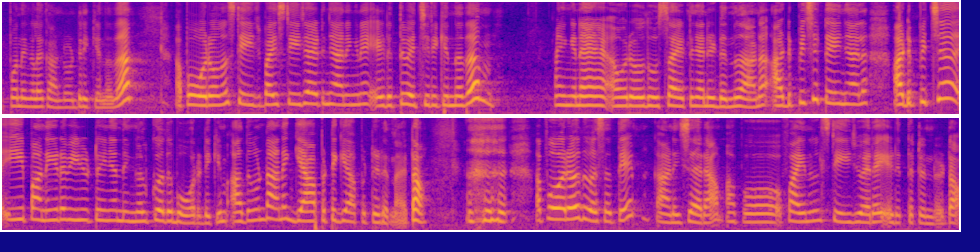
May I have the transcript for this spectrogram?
ഇപ്പോൾ നിങ്ങൾ കണ്ടുകൊണ്ടിരിക്കുന്നത്. അപ്പോൾ ഓരോന്ന് സ്റ്റേജ് ബൈ സ്റ്റേജ് ആയിട്ട് ഞാനിങ്ങനെ എടുത്തു വെച്ചിരിക്കുന്നത്. ഇങ്ങനെ ഓരോ ദിവസമായിട്ട് ഞാൻ ഇടുന്നതാണ്. അടുപ്പിച്ചിട്ട് കഴിഞ്ഞാൽ അടുപ്പിച്ച് ഈ പണിയുടെ വീഡിയോ ഇട്ട് കഴിഞ്ഞാൽ നിങ്ങൾക്കും അത് ബോറടിക്കും. അതുകൊണ്ടാണ് ഗ്യാപ്പിട്ട് ഗ്യാപ്പിട്ട് ഇടുന്നത് കേട്ടോ. അപ്പോൾ ഓരോ ദിവസത്തെയും കാണിച്ചു തരാം. അപ്പോൾ ഫൈനൽ സ്റ്റേജ് വരെ എടുത്തിട്ടുണ്ട് കേട്ടോ.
